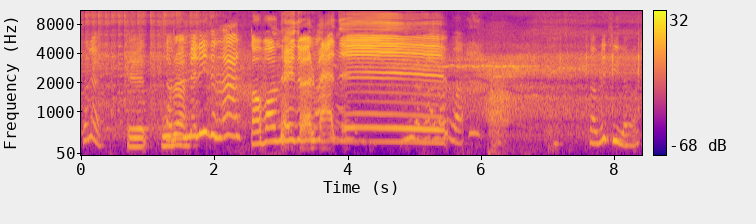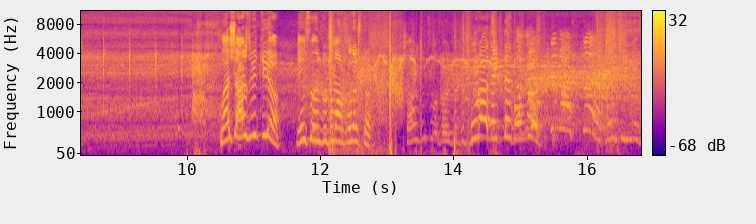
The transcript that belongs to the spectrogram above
Söyle. Evet. Sen Burada ölmeliydin lan. kafam neydi ölmedi. Tablet hile var. Lan şarj bitiyor. Neyse öldürdüm arkadaşlar. Şarj bitiyor öldürdüm. Burak bekle dondur. Ben biliyorum.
